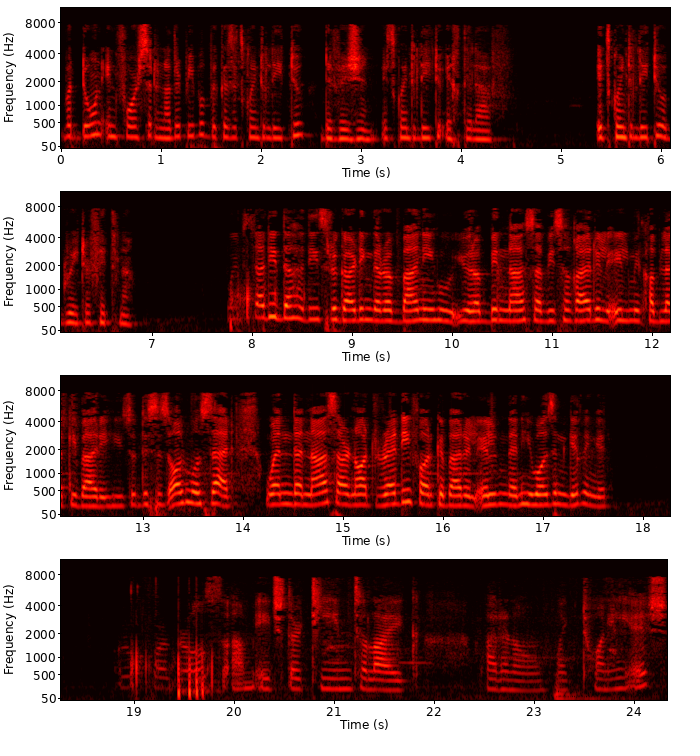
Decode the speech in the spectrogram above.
but don't enforce it on other people because it's going to lead to division. It's going to lead to ikhtilaf it's going to lead to a greater fitna. We've studied the hadith regarding the Rabbani who yurabbin nasa bi sagharil ilmi qabla kibarihi. So this is almost that. When the nas are not ready for kibaril ilm, then he wasn't giving it. For girls, um, age 13 to like I don't know, like 20-ish.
